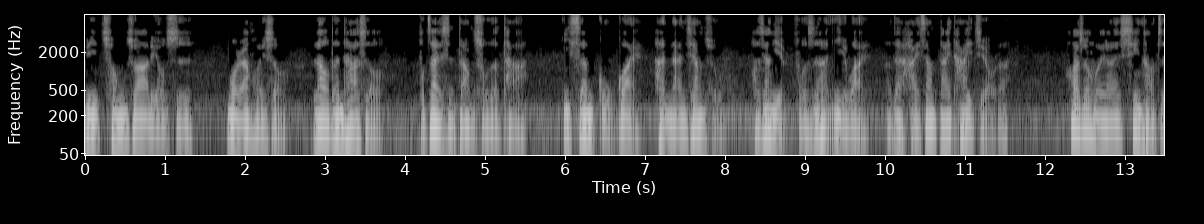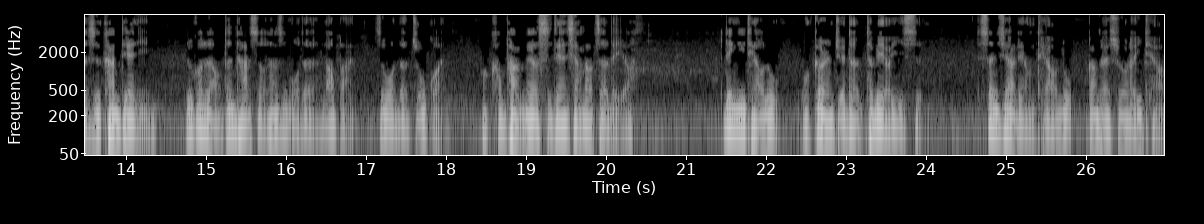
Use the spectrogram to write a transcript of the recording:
必冲刷流失。蓦然回首，老灯塔手不再是当初的他，一生古怪，很难相处，好像也不是很意外。而在海上待太久了，话说回来，幸好只是看电影。如果老灯塔手他是我的老板，是我的主管，我恐怕没有时间想到这里啊。另一条路，我个人觉得特别有意思。剩下两条路，刚才说了一条，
